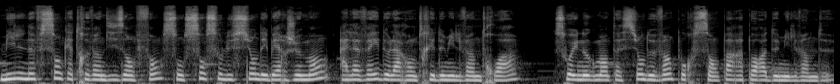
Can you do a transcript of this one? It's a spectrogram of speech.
1990 enfants sont sans solution d'hébergement à la veille de la rentrée 2023, soit une augmentation de 20% par rapport à 2022.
